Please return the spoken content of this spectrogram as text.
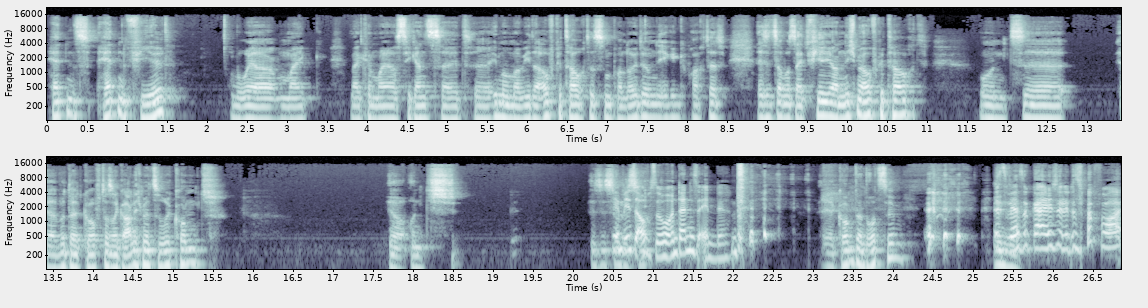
Haddons, Haddonfield, wo ja Mike, Michael Myers die ganze Zeit äh, immer mal wieder aufgetaucht ist, und ein paar Leute um die Ecke gebracht hat. Er ist jetzt aber seit vier Jahren nicht mehr aufgetaucht und äh, er wird halt gehofft, dass er gar nicht mehr zurückkommt. Ja, und es ist, Dem so, ist auch so und dann ist Ende. er kommt dann trotzdem. Das wäre so geil, stell dir das mal vor.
